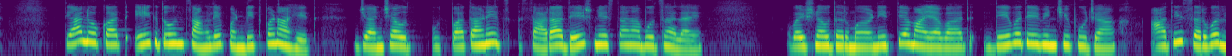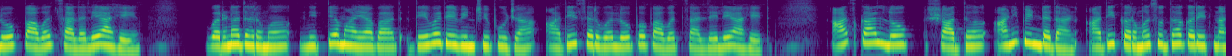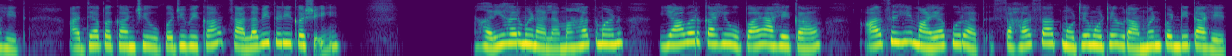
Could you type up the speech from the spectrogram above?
त्या लोकात एक दोन चांगले पंडित पण आहेत ज्यांच्या उत्पातानेच सारा देश नेस्तानाभूत झालाय. वैष्णव धर्म नित्य मायावाद देवदेवींची पूजा आदी सर्व लोक पावत चालले आहे. वर्णधर्म नित्य मायावाद देवदेवींची पूजा आदी सर्व लोप पावत चाललेले आहेत. आजकाल लोक श्राद्ध आणि पिंडदान आदी कर्मसुद्धा करीत नाहीत. अध्यापकांची उपजीविका चालावी तरी कशी? हरिहर म्हणाला महात्मन यावर काही उपाय आहे का? आजही मायापुरात सहा सात मोठे मोठे ब्राह्मण पंडित आहेत.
